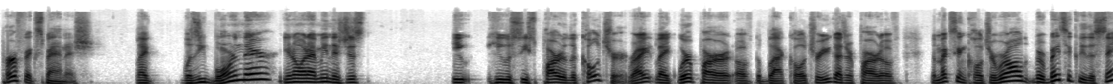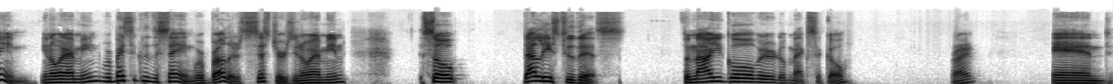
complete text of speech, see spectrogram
perfect spanish. Like was he born there? You know what i mean? It's just he he was he's part of the culture right? Like we're part of the black culture. You guys are part of the mexican culture. We're all we're basically the same. You know what i mean? We're basically the same. We're brothers sisters you know what i mean? So that leads to this so now you go over to Mexico, right? And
